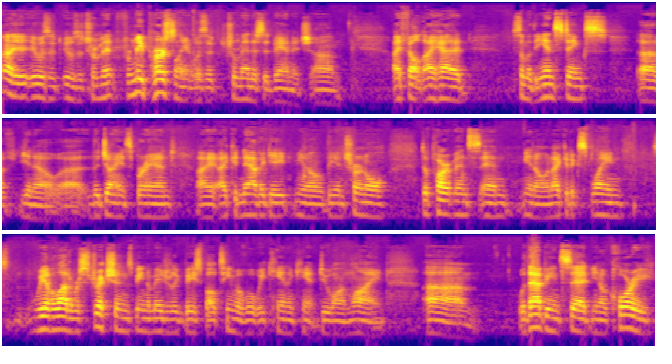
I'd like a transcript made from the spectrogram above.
Uh, it, it was a it was a tremendous for me personally. It was a tremendous advantage. Um, I felt I had some of the instincts of you know uh, the Giants brand. I, I could navigate you know the internal departments and you know and I could explain. We have a lot of restrictions being a Major League Baseball team of what we can and can't do online. Um, with that being said, you know Cory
